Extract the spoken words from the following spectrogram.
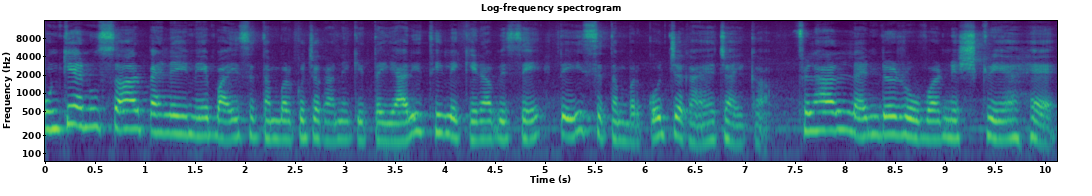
उनके अनुसार पहले इन्हें 22 सितंबर को जगाने की तैयारी थी, लेकिन अब इसे 23 सितंबर को जगाया जाएगा। फ़िलहाल लैंडर रोवर निष्क्रिय है।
